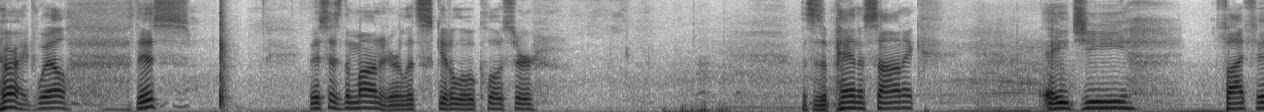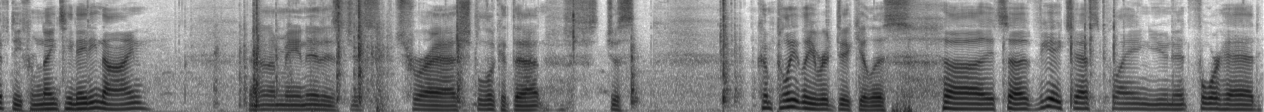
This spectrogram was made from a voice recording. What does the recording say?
All right, well, this, this is the monitor. Let's get a little closer. This is a Panasonic AG 550 from 1989. And I mean, it is just trashed. Look at that. It's just completely ridiculous. Uh, it's a VHS playing unit, four-head,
